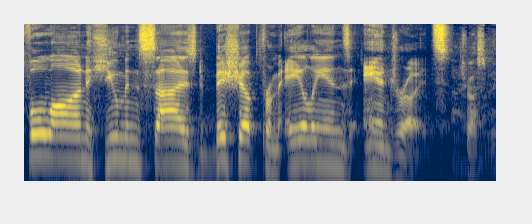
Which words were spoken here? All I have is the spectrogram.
full on human sized bishop from aliens androids. Trust me.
